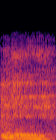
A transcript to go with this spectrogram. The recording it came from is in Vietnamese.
Yeah.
